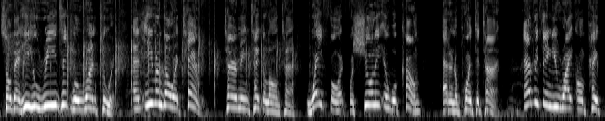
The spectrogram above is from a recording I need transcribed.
so that he who reads it will run to it. And even though it tarry, tarry means take a long time, wait for it, for surely it will come at an appointed time. Everything you write on paper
